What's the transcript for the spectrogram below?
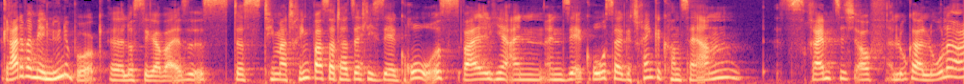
Gerade bei mir in Lüneburg, äh, lustigerweise, ist das Thema Trinkwasser tatsächlich sehr groß, weil hier ein, ein sehr großer Getränkekonzern, es reimt sich auf Lola.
